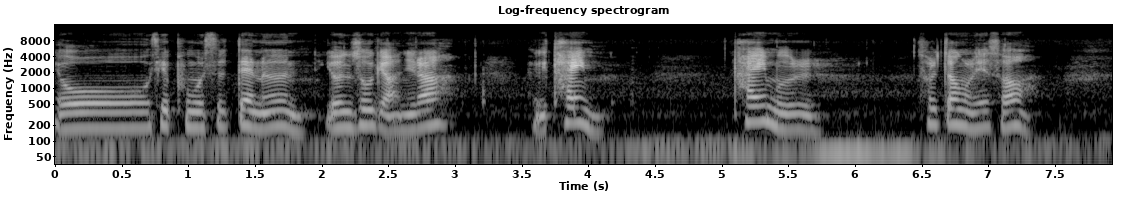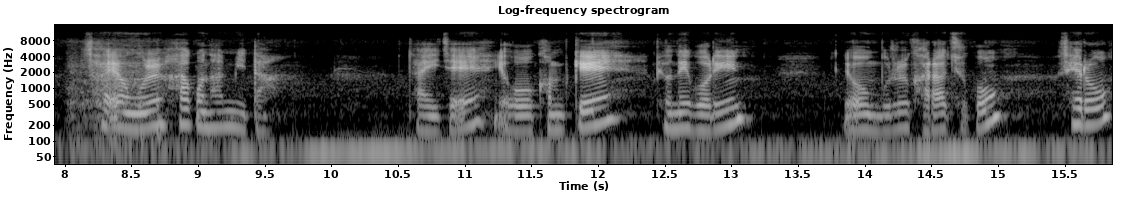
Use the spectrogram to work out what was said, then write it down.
이 제품을 쓸 때는 연속이 아니라 여기 타임 타임을 설정을 해서 사용을 하곤 합니다. 자 이제 요 검게 변해버린 요 물을 갈아주고 새로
